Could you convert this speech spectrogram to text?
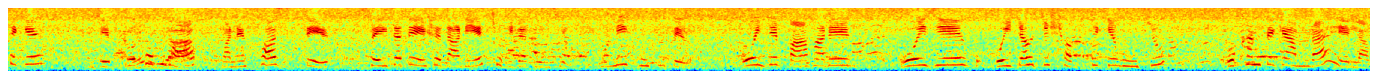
থেকে যে প্রথম ভাগ মানে ফার্স্ট স্টেপ সেইটাতে এসে দাঁড়িয়ে ছবিটা তুলছি। অনেক উঁচুতে। ওই যে পাহাড়ের, ওই যে, ওইটা হচ্ছে সব থেকে উঁচু। ওখান থেকে আমরা এলাম।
